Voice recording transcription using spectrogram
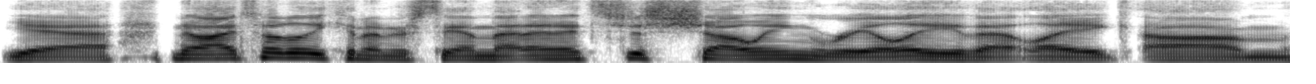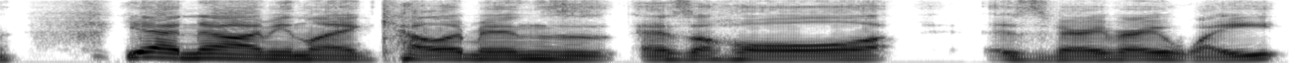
yeah. No, I totally can understand that, and it's just showing really that, like, um, yeah, no, I mean, like Kellerman's as a whole is very, very white.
